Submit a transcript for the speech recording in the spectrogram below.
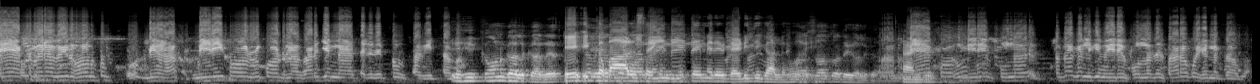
ਤੇ ਇੱਕ ਮੇਰਾ ਵੀਰ ਹੁਣ ਤੂੰ ਮੇਰਾ- ਮੇਰੀ ਕੋਲ ਰਿਕਾਰਡ ਨਾ ਕਰ ਜੇ ਮੈਂ ਤੇਰੇ ਤੇ ਭਰੋਸਾ ਕੀਤਾ ਵਾ। ਇਹ ਕੌਣ ਗੱਲ ਕਰ ਰਿਹਾ? ਇਹ ਇਕਬਾਲ ਸਿੰਘ ਤੇ ਮੇਰੇ ਡੈਡੀ ਦੀ ਗੱਲ ਹੋ ਰਹੀ। ਸਾਹਿਬ ਤੁਹਾਡੇ ਗੱਲ ਕਰ ਰਹੇ। ਹਾਂਜੀ। ਮੇਰੇ ਕੋਲ ਮੇਰੇ ਫੋਨਾਂ ਪਤਾ ਗੱਲ ਕਿ ਮੇਰੇ ਫੋਨਾਂ ਤੇ ਸਾਰਾ ਕੁਝ ਲੱਗਾ ਵਾ।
